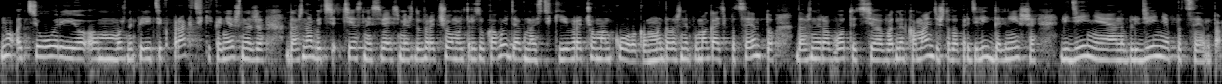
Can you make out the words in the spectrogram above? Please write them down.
Ну, от теории э, можно перейти к практике. Конечно же, должна быть тесная связь между врачом ультразвуковой диагностики и врачом-онкологом. Мы должны помогать пациенту, должны работать э, в одной команде, чтобы определить дальнейшее ведение, наблюдение пациента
